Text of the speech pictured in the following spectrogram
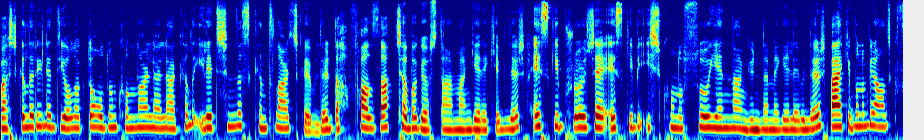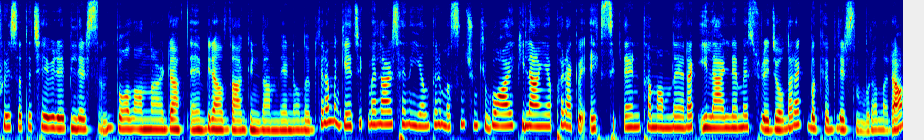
başkalarıyla diyalogda olduğun konularla alakalı iletişimde sıkıntılar çıkabilir. Daha fazla çaba göstermen gerekebilir. Eski proje, eski bir iş konusu yeniden gündeme gelebilir. Belki bunu birazcık fırsata çevirebilirsin. Bu alanlarda e, biraz daha gündemlerin olabilir ama gecikmeler seni yıldırmasın. Çünkü bu ay plan yaparak ve eksiklerini tamamlayarak ilerleme süreci olarak bakabilirsin buralara.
